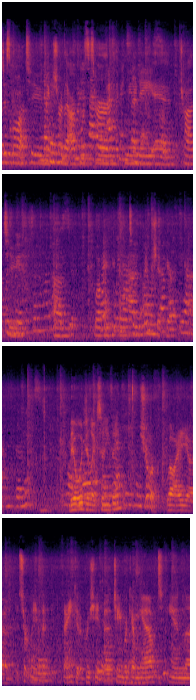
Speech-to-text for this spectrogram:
just want to make sure that our voice is heard in the community and try to um, welcome people to the membership here. Bill, would you like to say anything? Sure. Well, I uh, certainly th- thank and appreciate the chamber coming out and uh,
